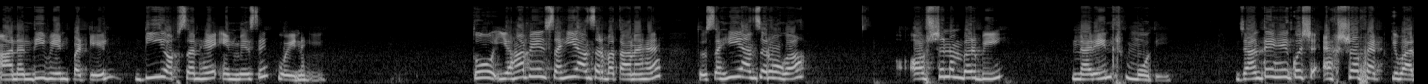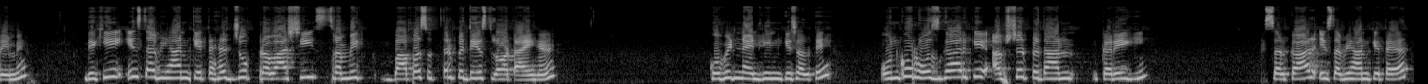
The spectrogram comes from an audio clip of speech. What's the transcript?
आनंदीबेन पटेल डी ऑप्शन है इनमें से कोई नहीं। तो यहाँ पे सही आंसर बताना है। तो सही आंसर होगा option number B Narendra Modi. जानते हैं कुछ एक्स्ट्रा फैक्ट के बारे में? देखिए, इस अभियान के तहत जो प्रवासी श्रमिक वापस उत्तर प्रदेश लौट आए हैं कोविड नाइन्टीन के चलते, उनको रोज़गार के अवसर प्रदान करेगी सरकार इस अभियान के तहत।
